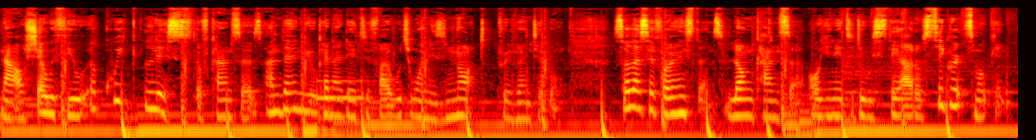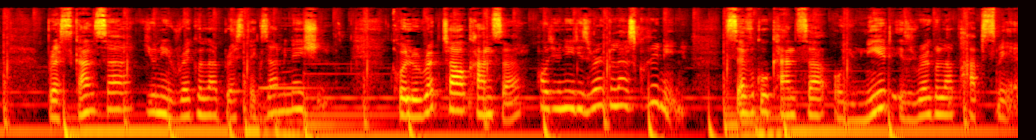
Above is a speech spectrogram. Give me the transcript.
Now, I'll share with you a quick list of cancers and then you can identify which one is not preventable. So, let's say, for instance, lung cancer, all you need to do is stay out of cigarette smoking. Breast cancer, you need regular breast examinations. Colorectal cancer, all you need is regular screening. Cervical cancer, all you need is regular pap smear.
